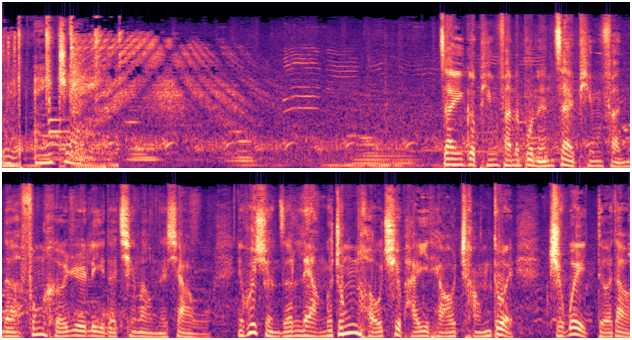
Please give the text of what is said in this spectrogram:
，with AJ。在一个平凡的不能再平凡的风和日丽的晴朗的下午，你会选择两个钟头去排一条长队，只为得到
